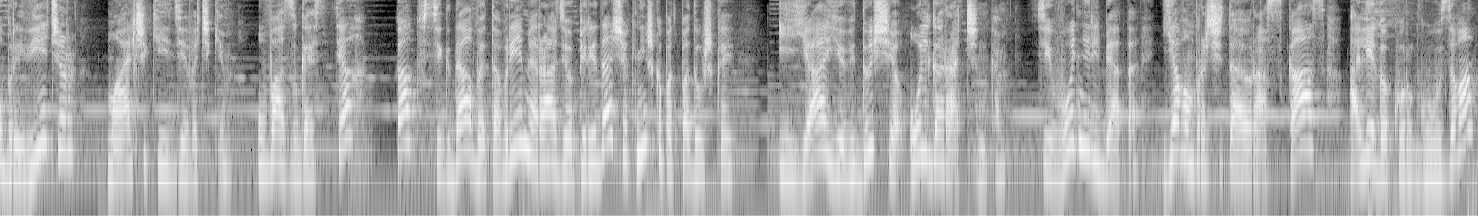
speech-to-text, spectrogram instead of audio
Добрый вечер, мальчики и девочки. У вас в гостях, как всегда, в это время радиопередача «Книжка под подушкой». И я, ее ведущая Ольга Радченко. Сегодня, ребята, я вам прочитаю рассказ Олега Кургузова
